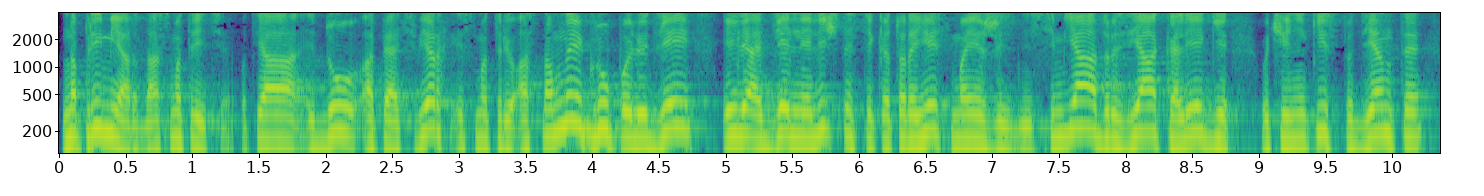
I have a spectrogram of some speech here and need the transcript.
Например, да, смотрите, вот я иду опять вверх и смотрю. Основные группы людей или отдельные личности, которые есть в моей жизни. Семья, друзья, коллеги, ученики, студенты –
